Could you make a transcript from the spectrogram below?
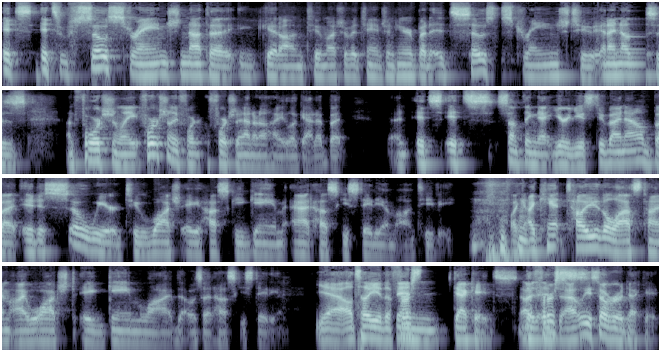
it's it's so strange not to get on too much of a tangent here but it's so strange to and i know this is unfortunately fortunately for, fortunately i don't know how you look at it but it's it's something that you're used to by now but it is so weird to watch a husky game at husky stadium on tv like i can't tell you the last time i watched a game live that was at husky stadium. Yeah i'll tell you the first In decades. the uh, first at least over a decade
